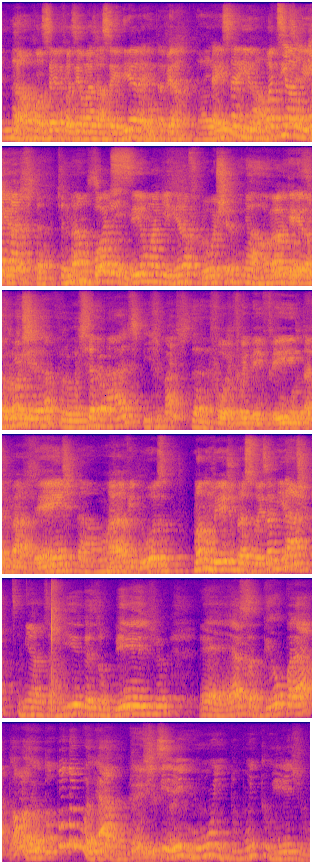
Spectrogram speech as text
Não, consegue fazer mais uma saideira aí, tá vendo? É, isso aí, não, pode ser uma até guerreira. bastante. Não, pode ser uma guerreira frouxa. Não, uma não guerreira frouxa? guerreira frouxa, mas fiz bastante. Foi, foi bem feito, tá de parabéns, Então, maravilhoso. Manda um beijo para suas amigas. Tá, minhas amigas, um beijo. É, essa deu para. Ó, eu tô toda molhada, É transpirei aí. muito, muito mesmo.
